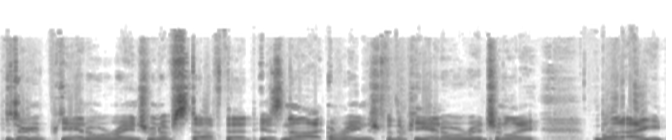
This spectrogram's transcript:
he's doing a piano arrangement of stuff that is not arranged for the piano originally but i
